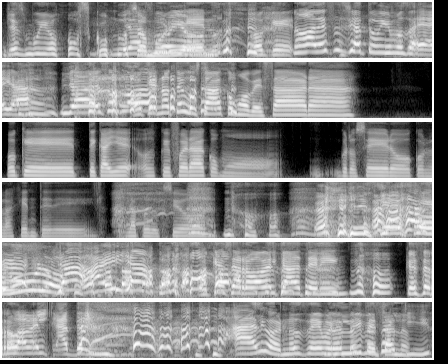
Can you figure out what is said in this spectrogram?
Ya es muy oscuro los Ya es muy amoríos. Que Dios. no- o, que, No, de esos ya tuvimos. Ya, ya. Ya, esos no. o que no te gustaba como besara. O que te calle, o que fuera como grosero con la gente de la producción. No. Sí, seguro. O que se robaba el catering. Que se robaba el catering. Algo, no sé, bueno, No lo estoy inventando. aquí.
